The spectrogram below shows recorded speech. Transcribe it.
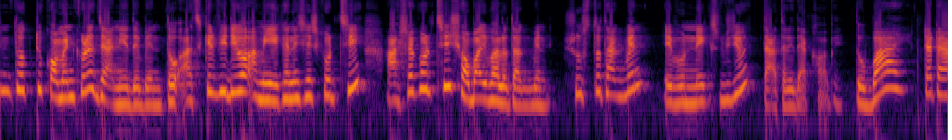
কিন্তু একটু কমেন্ট করে জানিয়ে দেবেন। তো আজকের ভিডিও আমি এখানে শেষ করছি। আশা করছি সবাই ভালো থাকবেন, সুস্থ থাকবেন, এবং নেক্সট ভিডিও তাড়াতাড়ি দেখা হবে। তো বাই টাটা!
